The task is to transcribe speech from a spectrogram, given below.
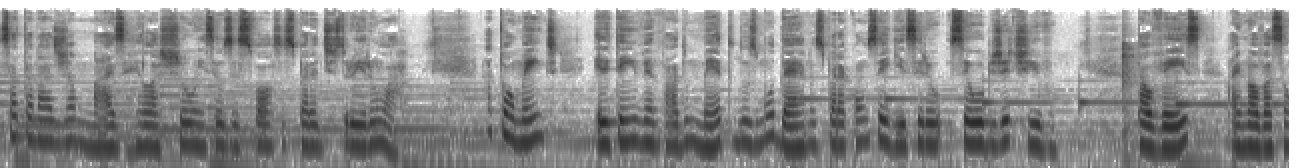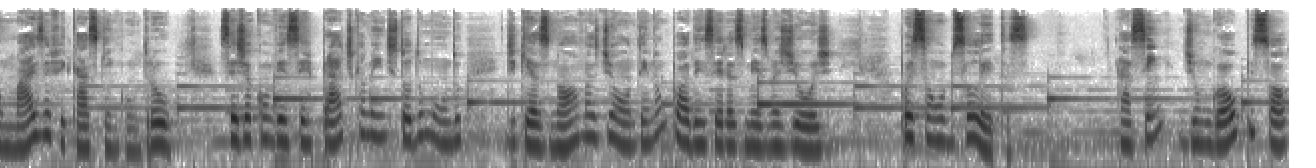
Satanás jamais relaxou em seus esforços para destruir o lar. Atualmente, ele tem inventado métodos modernos para conseguir seu objetivo. Talvez a inovação mais eficaz que encontrou seja convencer praticamente todo mundo de que as normas de ontem não podem ser as mesmas de hoje, pois são obsoletas. Assim, de um golpe só,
